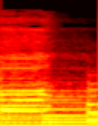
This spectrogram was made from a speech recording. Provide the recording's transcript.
oh.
